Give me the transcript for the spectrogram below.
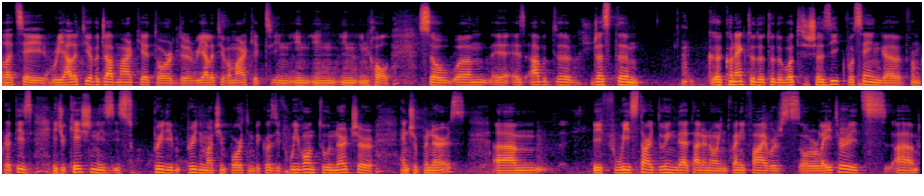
uh, let's say reality of a job market or the reality of a market in in in in, in whole. So um, as I would uh, just. Um, connect to the to the what Shazik was saying uh, from Kratis, education is is pretty pretty much important because if we want to nurture entrepreneurs. Um, if we start doing that, I don't know, in 25 or, or later, it's, um,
